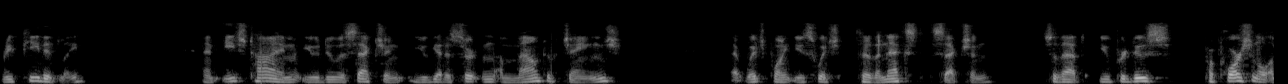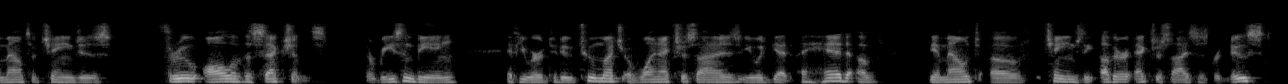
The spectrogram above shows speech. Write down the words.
repeatedly. And each time you do a section, you get a certain amount of change, at which point you switch to the next section so that you produce proportional amounts of changes through all of the sections. The reason being, if you were to do too much of one exercise, you would get ahead of the amount of change the other exercises produced.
